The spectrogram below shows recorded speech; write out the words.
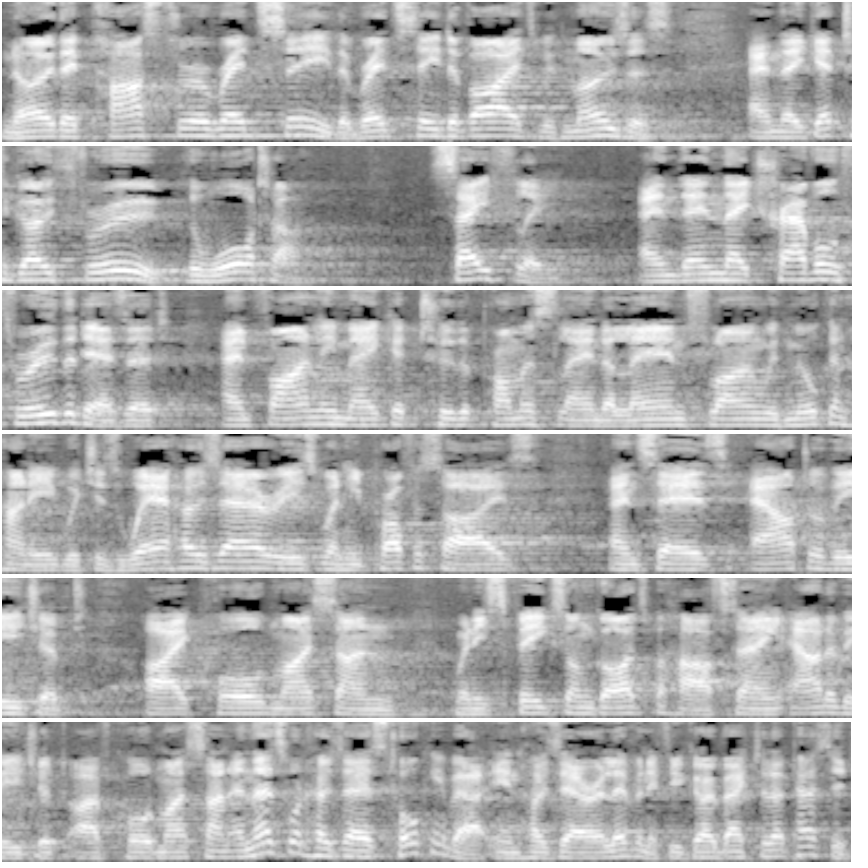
No, they pass through a Red Sea. The Red Sea divides with Moses and they get to go through the water safely and then they travel through the desert and finally make it to the promised land, a land flowing with milk and honey, which is where Hosea is when he prophesies and says, out of Egypt I called my son, when he speaks on God's behalf, saying, out of Egypt I've called my son. And that's what Hosea is talking about in Hosea 11, if you go back to that passage.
